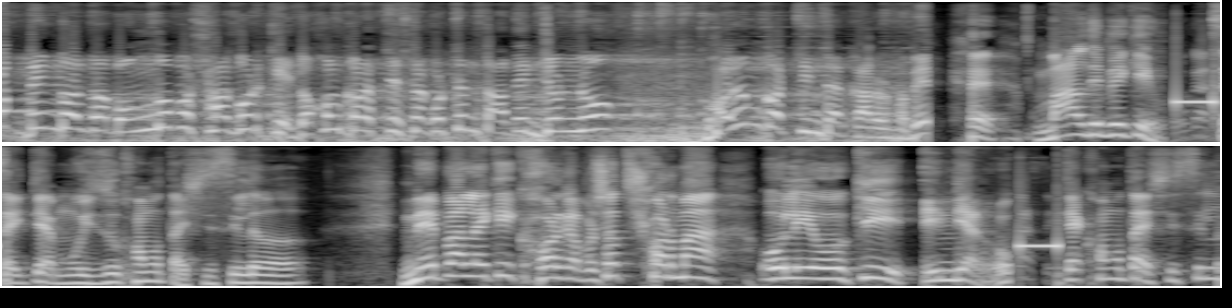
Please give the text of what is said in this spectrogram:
অফ বেঙ্গল বা বঙ্গোপসাগরকে দখল করার চেষ্টা করছেন, তাদের জন্য ভয়ঙ্কর চিন্তার কারণ হবে। মালদ্বীপে কি সাইটা মুইজু ক্ষমতা এসেছিল। নেপালে কি খড়গা প্রসাদ শর্মা ওলি ও কি ইন্ডিয়ার এটা ক্ষমতা এসেছিল।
